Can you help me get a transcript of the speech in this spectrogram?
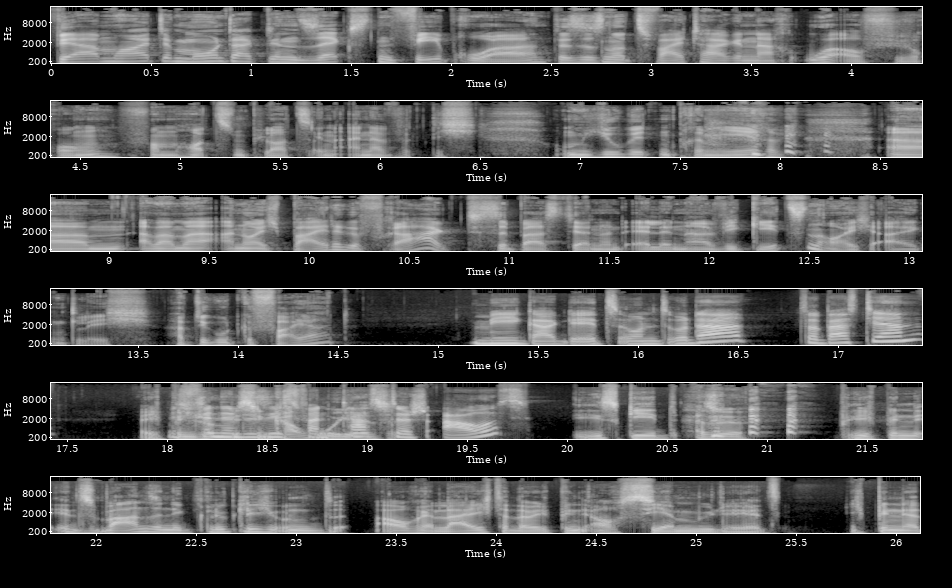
Wir haben heute Montag, den 6. Februar. Das ist nur zwei Tage nach Uraufführung vom Hotzenplotz in einer wirklich umjubelten Premiere. ähm, aber mal an euch beide gefragt, Sebastian und Elena, wie geht's denn euch eigentlich? Habt ihr gut gefeiert? Mega geht's uns, oder? Sebastian? Ich bin ich schon finde, ein bisschen du siehst fantastisch aus. Es geht, also ich bin jetzt wahnsinnig glücklich und auch erleichtert, aber ich bin auch sehr müde jetzt. Ich bin ja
